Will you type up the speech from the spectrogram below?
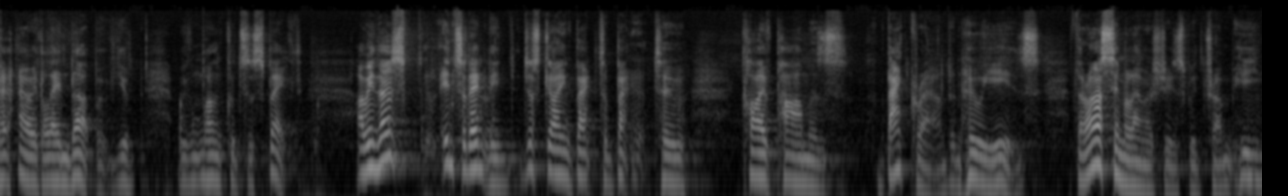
how it'll end up? but You, one could suspect. I mean, those, incidentally, just going back to, back to Clive Palmer's background and who he is, there are similarities with Trump. He,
